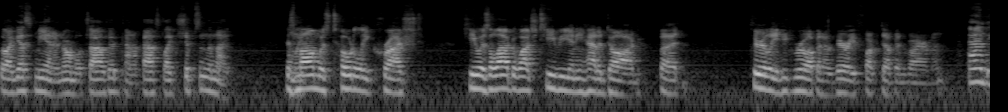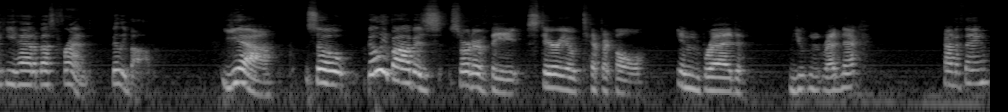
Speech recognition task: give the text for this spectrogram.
So I guess me and a normal childhood kind of passed like ships in the night. His Only- mom was totally crushed. He was allowed to watch TV and he had a dog, but clearly he grew up in a very fucked up environment. And he had a best friend, Billy Bob. Yeah. So Billy Bob is sort of the stereotypical inbred mutant redneck kind of thing.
